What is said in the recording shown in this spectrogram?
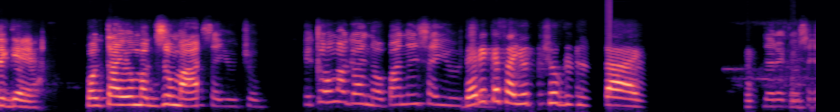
Sige. Huwag tayo mag-zoom ah, sa YouTube. Ikaw magano, paano yung sa YouTube? Direct ka sa YouTube live. Direct ko sa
